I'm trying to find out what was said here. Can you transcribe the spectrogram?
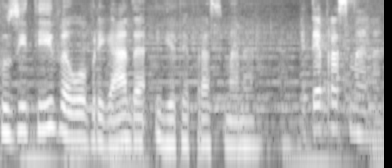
positiva. Obrigada e até para a semana. Até para a semana.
